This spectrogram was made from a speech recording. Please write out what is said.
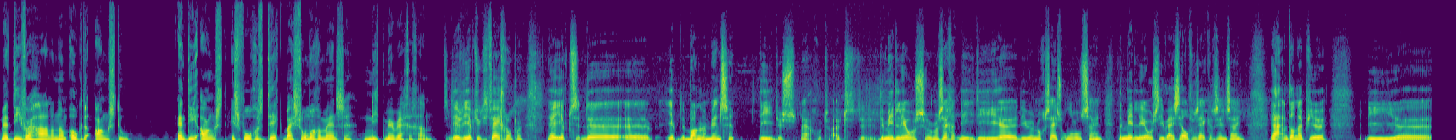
Met die verhalen nam ook de angst toe. En die angst is volgens Dick bij sommige mensen niet meer weggegaan. Je hebt natuurlijk die twee groepen. Je hebt de, uh, je hebt de bange mensen. Die dus, nou ja, goed, uit de, de middeleeuwen, zullen we maar zeggen. Die, die, uh, die we nog steeds onder ons zijn. De middeleeuwen die wij zelf in zekere zin zijn. Ja, en dan heb je die, uh,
